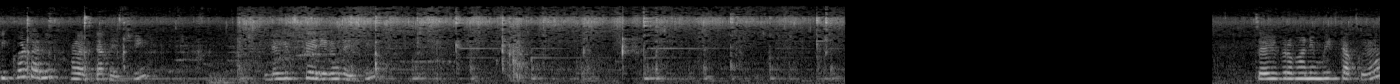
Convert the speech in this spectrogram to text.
तिखट आणि हळद टाकायची. लगेच कैरी घालायची. चवीप्रमाणे मीठ टाकूया.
